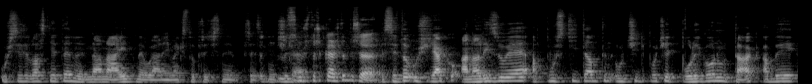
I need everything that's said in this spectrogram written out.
už si vlastně ten na night, nebo já nevím, jak to přesně, přesně čte. Myslím, že to říkáš dobře. Si to už jako analyzuje a pustí tam ten určitý počet polygonů tak, aby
